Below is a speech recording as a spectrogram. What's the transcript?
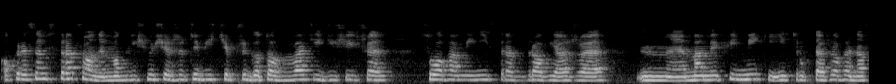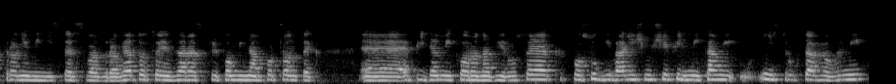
okresem straconym. Mogliśmy się rzeczywiście przygotowywać i dzisiejsze słowa ministra zdrowia, że mm, mamy filmiki instruktażowe na stronie Ministerstwa Zdrowia, to sobie zaraz przypominam początek e, epidemii koronawirusa, jak posługiwaliśmy się filmikami instruktażowymi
